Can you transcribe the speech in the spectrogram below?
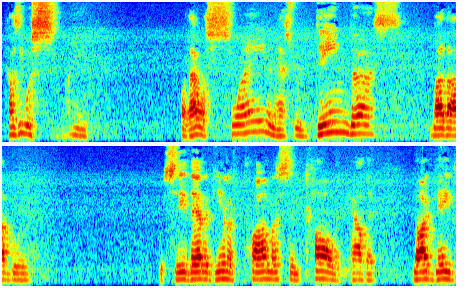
because he was slain. For thou wast slain and hast redeemed us by thy blood. We see that again of promise and calling, how that God gave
